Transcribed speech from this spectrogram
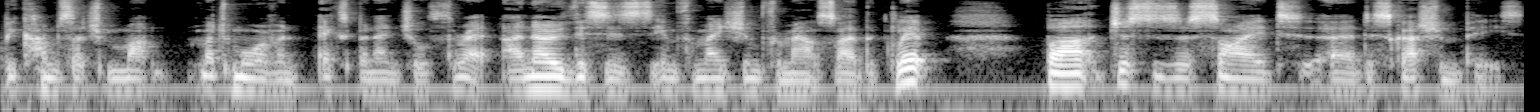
becomes such much, much more of an exponential threat. I know this is information from outside the clip, But just as a side uh, discussion piece,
